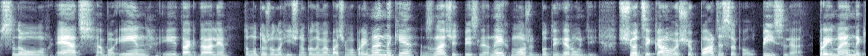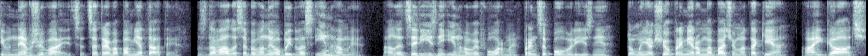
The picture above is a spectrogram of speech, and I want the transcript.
slow at або in і так далі. Тому дуже логічно, коли ми бачимо прийменники, значить після них можуть бути герундій. Що цікаво, що participle після прийменників не вживається. Це треба пам'ятати. Здавалося б, вони обидва з інгами, але це різні інгові форми, принципово різні. Тому, якщо, приміром, ми бачимо таке I got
